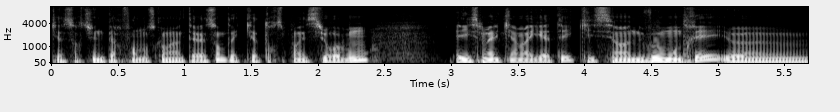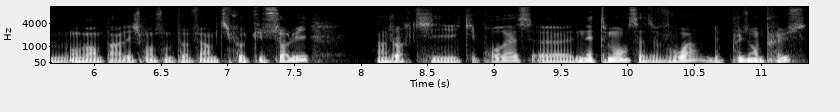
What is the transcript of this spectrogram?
qui a sorti une performance quand même intéressante avec 14 points et 6 rebonds. Et Ismaël Kamagaté, qui s'est à nouveau montré, euh, on va en parler, je pense, on peut faire un petit focus sur lui. Un joueur qui, qui progresse euh, nettement, ça se voit de plus en plus.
